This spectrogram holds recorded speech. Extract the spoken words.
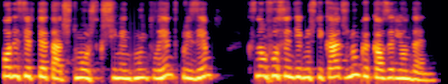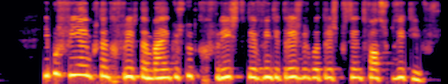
Podem ser detectados tumores de crescimento muito lento, por exemplo, que se não fossem diagnosticados nunca causariam dano. E por fim, é importante referir também que o estudo que referiste teve 23,3% de falsos positivos.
